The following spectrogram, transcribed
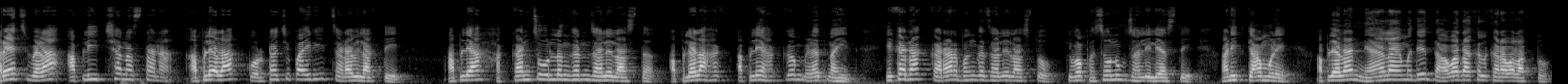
बऱ्याच वेळा आपली इच्छा नसताना आपल्याला कोर्टाची पायरी चढावी लागते. आपल्या हक्कांचं उल्लंघन झालेलं असतं. आपल्याला हक आपले हक्क मिळत नाहीत. एखादा करारभंग झालेला असतो किंवा फसवणूक झालेली असते आणि त्यामुळे आपल्याला न्यायालयामध्ये दावा दाखल करावा लागतो.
